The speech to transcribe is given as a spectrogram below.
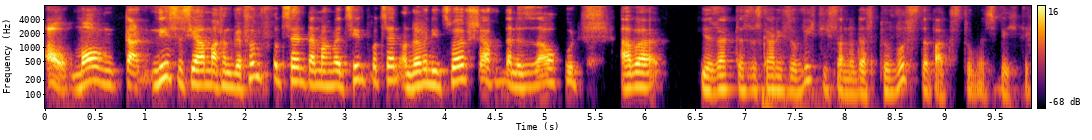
oh, morgen, dann, nächstes Jahr machen wir 5%, dann machen wir 10% und wenn wir die 12 schaffen, dann ist es auch gut. Aber ihr sagt, das ist gar nicht so wichtig, sondern das bewusste Wachstum ist wichtig.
